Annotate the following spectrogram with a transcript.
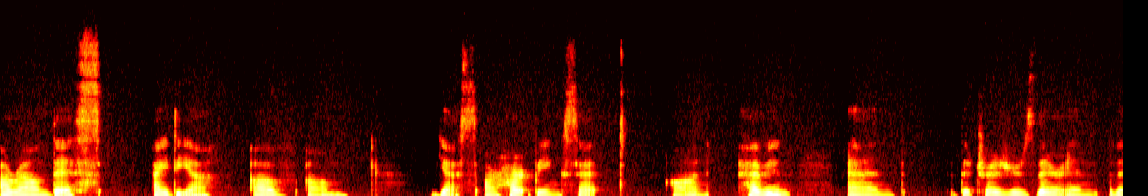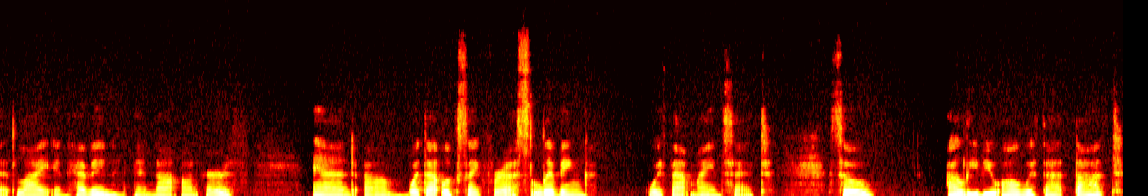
around this idea of um, yes our heart being set on heaven and the treasures therein that lie in heaven and not on earth, and um, what that looks like for us living with that mindset. So, I'll leave you all with that thought.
